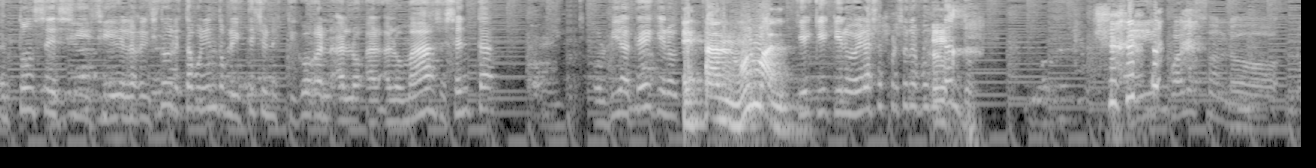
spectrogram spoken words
Entonces, si, si el requisito que le está poniendo PlayStation es que corran a lo, a, a lo más 60, eh, olvídate que lo que, Están muy mal. que- que- quiero ver a esas personas vomitando. ¿Y cuáles son los... los...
